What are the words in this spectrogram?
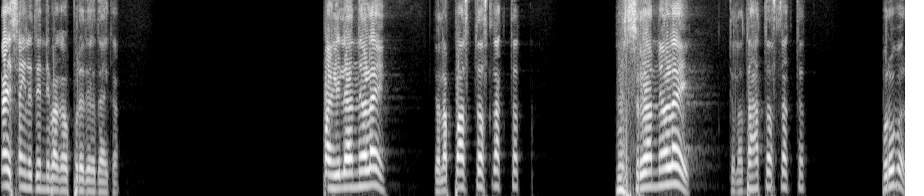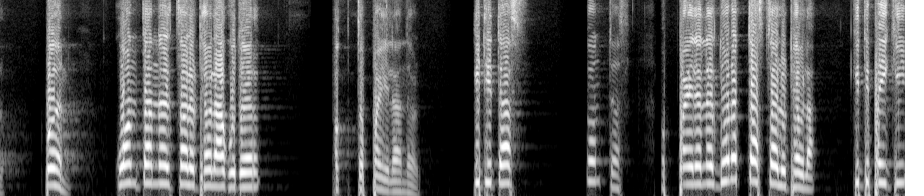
काय सांगितलं त्यांनी बघा परत एकदा ऐका. पहिला नळ आहे त्याला पाच तास लागतात. दुसरा नळ आहे त्याला दहा तास लागतात. बरोबर? पण कोणता नळ चालू ठेवला अगोदर? फक्त पहिला नळ. किती तास? दोन तास. मग पहिला नळ दोनच तास चालू ठेवला. किती पैकी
